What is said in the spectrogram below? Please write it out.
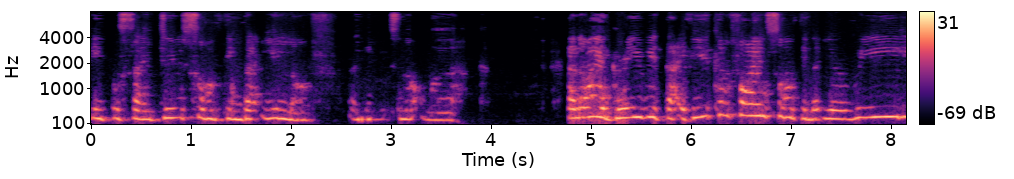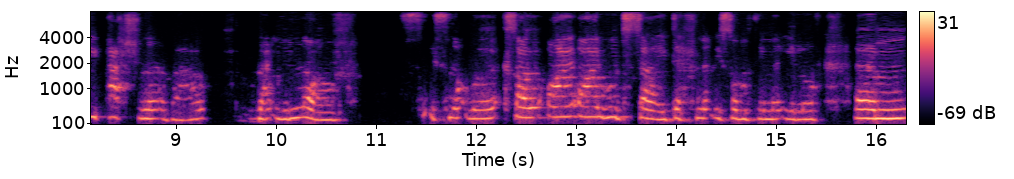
people say, do something that you love and it's not work. And I agree with that. If you can find something that you're really passionate about, that you love, it's not work. So I, I would say definitely something that you love. Um,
